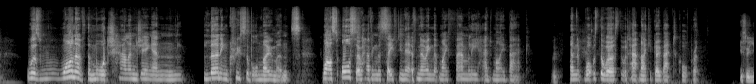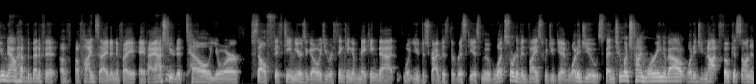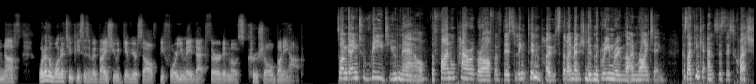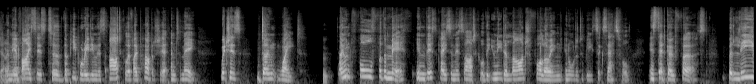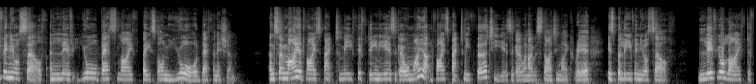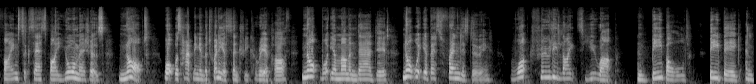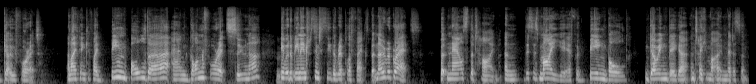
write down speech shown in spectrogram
was one of the more challenging and learning crucible moments, whilst also having the safety net of knowing that my family had my back. Hmm. And what was the worst that would happen? I could go back to corporate. So you now have the benefit of of hindsight. And if i if i asked you to tell your self 15 years ago as you were thinking of making that what you described as the riskiest move what sort of advice would you give? What did you spend too much time worrying about? What did you not focus on enough? What are the one or two pieces of advice you would give yourself before you made that third and most crucial bunny hop so i'm going to read you now the final paragraph of this linkedin post that i mentioned in the green room that i'm writing because I think it answers this question. Okay. And the advice is to the people reading this article if I publish it and to me which is don't wait. Hmm. Don't fall for the myth, in this case, in this article, that you need a large following in order to be successful. Instead, go first. Believe in yourself and live your best life based on your definition. And so, my advice back to me 15 years ago, or my advice back to me 30 years ago when I was starting my career, is believe in yourself. Live your life, define success by your measures, not what was happening in the 20th century career path, not what your mum and dad did, not what your best friend is doing. What truly lights you up? And be bold, be big, and go for it. And I think if I'd been bolder and gone for it sooner, hmm. it would have been interesting to see the ripple effects, but no regrets. But now's the time. And this is my year for being bold, going bigger, and taking my own medicine.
